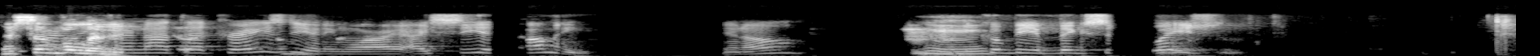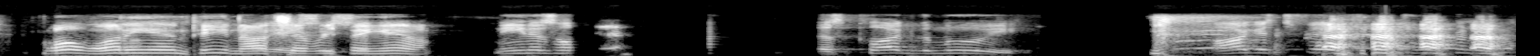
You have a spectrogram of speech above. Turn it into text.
There's some I think validity. They're not that crazy anymore. I, I see it coming. You know, Mhm. it could be a big situation. Well, one EMP knocks Okay, she everything out. Nina's whole Let's plug the movie. August 5th, Dwarvenaut,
